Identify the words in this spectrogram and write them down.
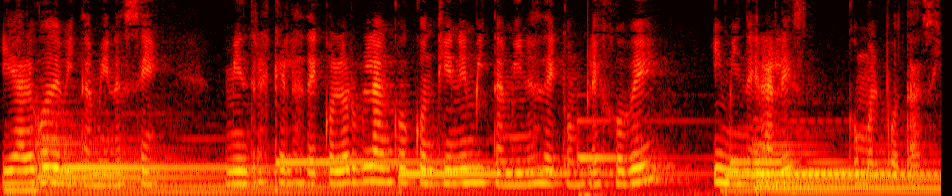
y algo de vitamina C, mientras que las de color blanco contienen vitaminas de complejo B y minerales como el potasio.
